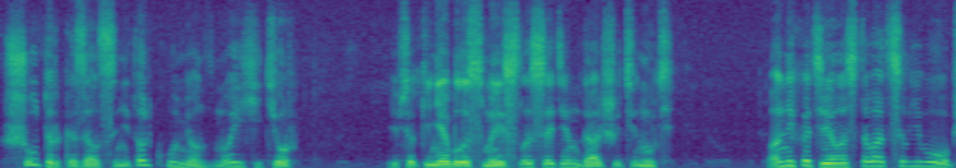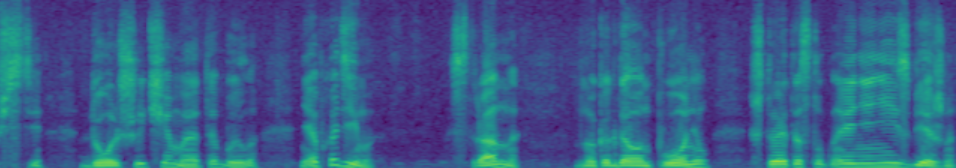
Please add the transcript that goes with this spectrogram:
Шутер казался не только умен, но и хитер. И все-таки не было смысла с этим дальше тянуть. Он не хотел оставаться в его обществе дольше, чем это было необходимо. Странно, но когда он понял, что это столкновение неизбежно,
